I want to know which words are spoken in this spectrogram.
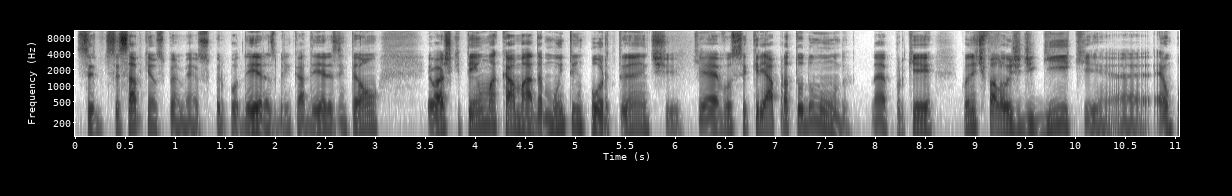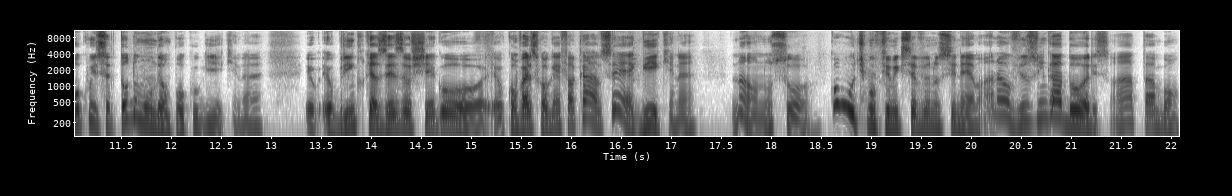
Você você sabe quem é o Superman, o superpoder, as brincadeiras. Então, eu acho que tem uma camada muito importante que é você criar para todo mundo, né? Porque quando a gente fala hoje de geek, é, é um pouco isso. Todo mundo é um pouco geek, né? Eu, eu brinco que às vezes eu chego, eu converso com alguém e falo, cara, você é geek, né? Não, não sou. Qual o último filme que você viu no cinema? Ah, não, eu vi Os Vingadores. Ah, tá bom.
